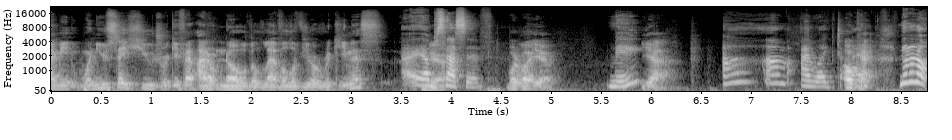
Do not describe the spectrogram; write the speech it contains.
I I mean when you say huge Ricky fan, I don't know the level of your Rickiness. I- obsessive. What about you? Me? Yeah. Um, I liked. Okay. I, no, no, no.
